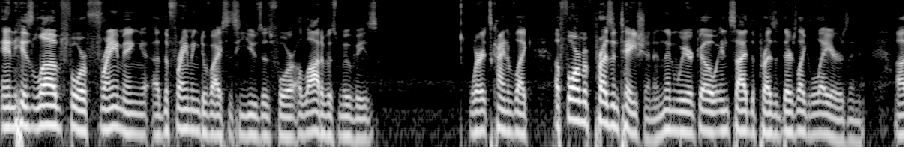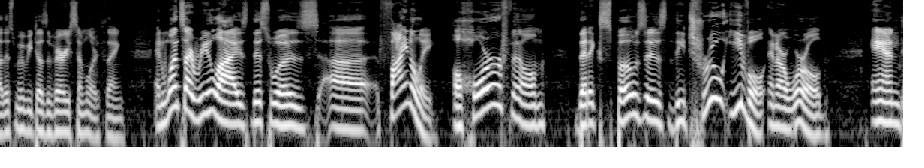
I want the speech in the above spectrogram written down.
and his love for framing uh, the framing devices he uses for a lot of his movies where it's kind of like a form of presentation, and then we go inside the present. There's like layers in it. Uh, this movie does a very similar thing. And once I realized this was uh, finally a horror film that exposes the true evil in our world and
